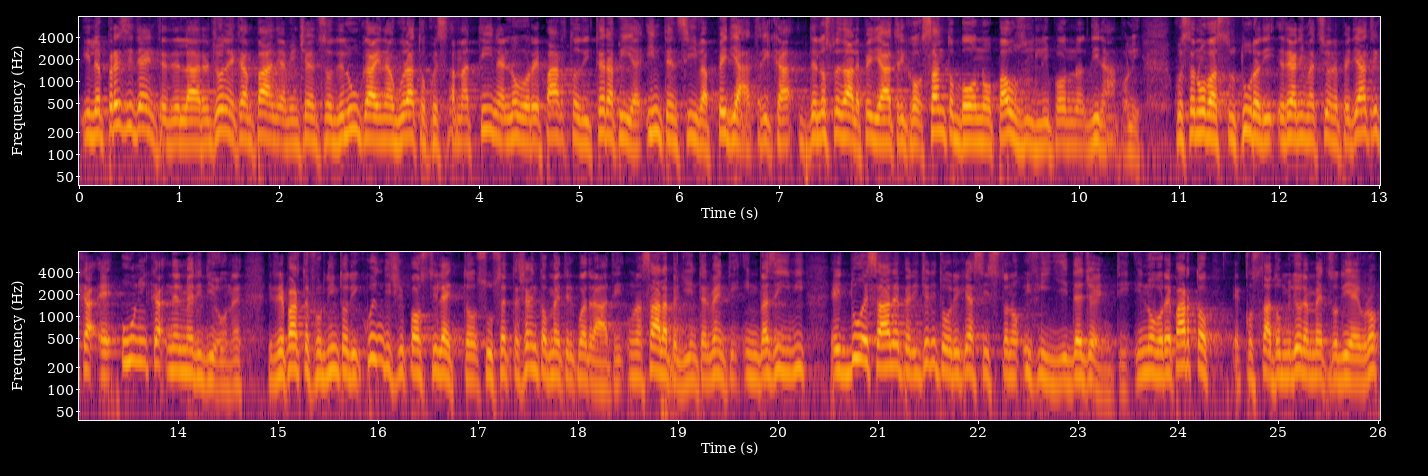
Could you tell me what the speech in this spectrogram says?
Il presidente della Regione Campania, Vincenzo De Luca, ha inaugurato questa mattina il nuovo reparto di terapia intensiva pediatrica dell'ospedale pediatrico Santo Bono Pausillipon di Napoli. Questa nuova struttura di rianimazione pediatrica è unica nel meridione. Il reparto è fornito di 15 posti letto su 700 metri quadrati, una sala per gli interventi invasivi e due sale per i genitori che assistono i figli degenti. Il nuovo reparto è costato un milione e mezzo di euro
